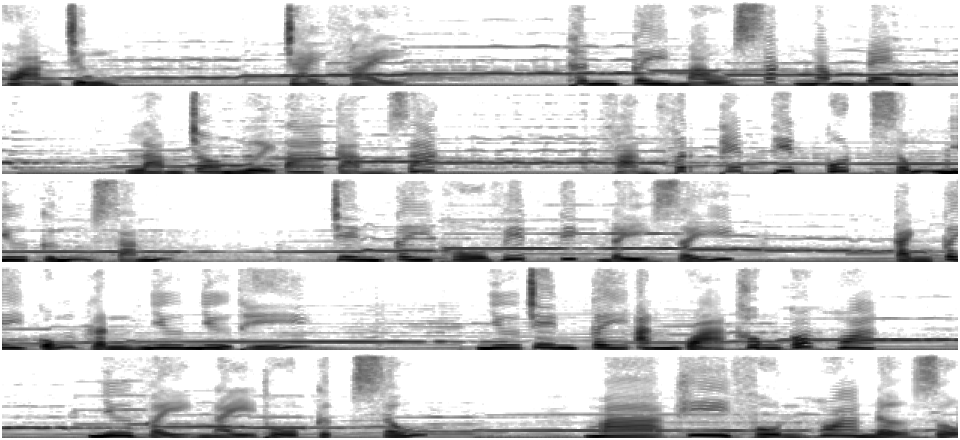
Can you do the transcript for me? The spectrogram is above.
khoảng chừng. Trái phải. Thân cây màu sắc ngâm đen. Làm cho người ta cảm giác Phản phất thép thiết cốt giống như cứng rắn. Trên cây khô vết tích đầy giấy. Cành cây cũng gần như như thế. Như trên cây ăn quả không có hoa. Như vậy này thổ cực xấu. Mà khi phồn hoa nở rộ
